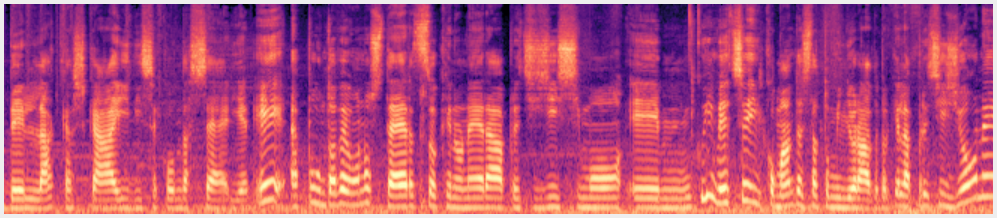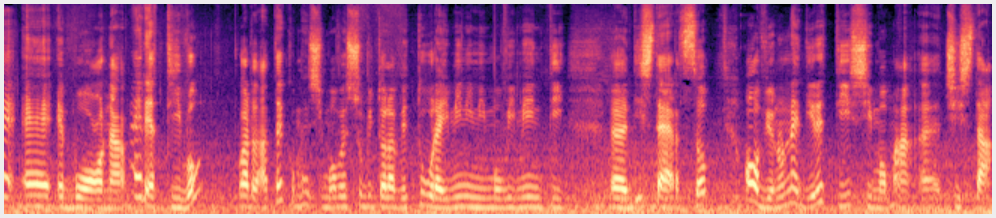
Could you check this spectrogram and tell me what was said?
della Qashqai di seconda serie e appunto aveva uno sterzo che non era precisissimo e mm, qui invece il comando è stato migliorato perché la precisione è, è buona, è reattivo attivo guardate come si muove subito la vettura, i minimi movimenti eh, di sterzo, ovvio non è direttissimo ma eh, ci sta.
